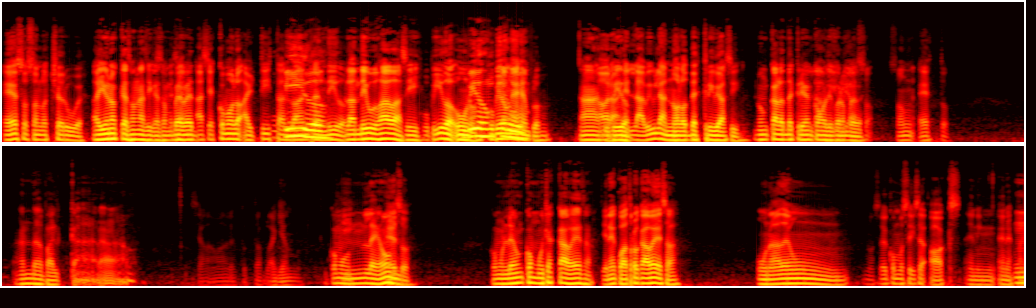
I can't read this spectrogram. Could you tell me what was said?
Esos son los cherubes. Hay unos que son así, que son Ese- bebés. Así es como los artistas lo han entendido. Lo han dibujado así. Cupido, uno. Cupido es un Cupido ejemplo. Ah, Ahora, Cupido. en la Biblia no los describe así. Nunca los describen En como si fueran bebés. Son, son estos. Anda pa'l carajo. Sea la madre, esto está flaqueando. Como un león. Eso. Como un león con muchas cabezas. Tiene cuatro cabezas. Una de un. No sé cómo se dice ox en, en español.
